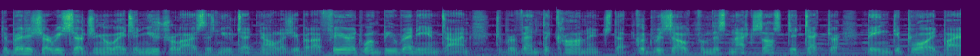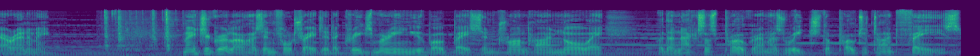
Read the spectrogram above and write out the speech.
The British are researching a way to neutralize this new technology, but I fear it won't be ready in time to prevent the carnage that could result from this Naxos detector being deployed by our enemy. Major Grillo has infiltrated a Kriegsmarine U-boat base in Trondheim, Norway, where the Naxos program has reached the prototype phase.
